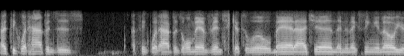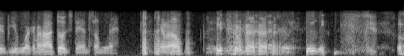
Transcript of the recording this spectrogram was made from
I think what happens is, I think what happens, old man Vince gets a little mad at you, and then the next thing you know, you're you're working a hot dog stand somewhere. You know. Absolutely.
